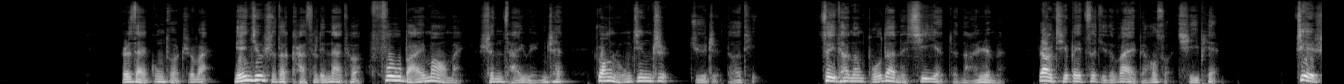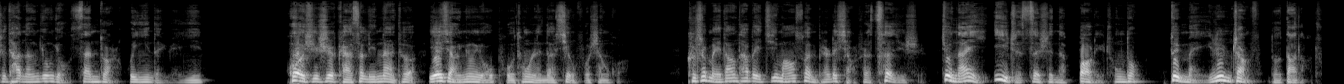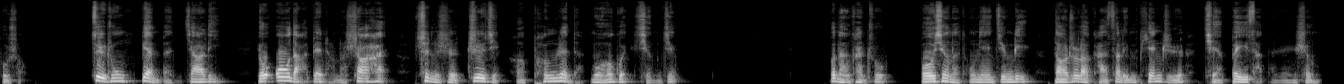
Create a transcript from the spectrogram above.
而在工作之外，年轻时的凯瑟琳·奈特肤白貌美，身材匀称，妆容精致，举止得体，所以她能不断地吸引着男人们，让其被自己的外表所欺骗。这也是她能拥有三段婚姻的原因。或许是凯瑟琳·奈特也想拥有普通人的幸福生活，可是每当她被鸡毛蒜皮的小事刺激时，就难以抑制自身的暴力冲动，对每一任丈夫都大打出手，最终变本加厉，由殴打变成了杀害，甚至是肢解和烹饪的魔鬼行径。不难看出，不幸的童年经历导致了凯瑟琳偏执且悲惨的人生。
